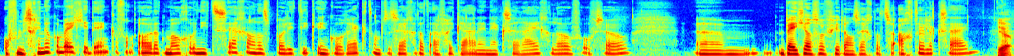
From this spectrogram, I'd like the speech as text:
Of misschien ook een beetje denken van, oh, dat mogen we niet zeggen, want dat is politiek incorrect om te zeggen dat Afrikanen in hekserij geloven of zo. Um, een beetje alsof je dan zegt dat ze achterlijk zijn. Ja.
